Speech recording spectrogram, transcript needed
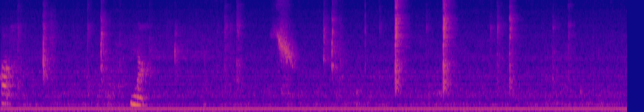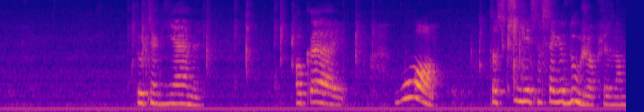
O. No. Tu Okej. Ło! To skrzynia jest na serio duża, przyznam.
